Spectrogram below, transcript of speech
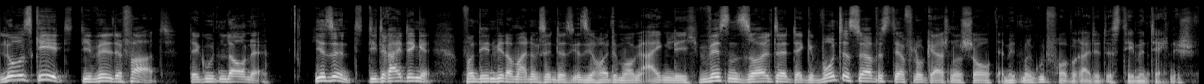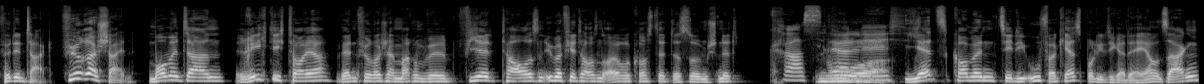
Los geht die wilde Fahrt der guten Laune. Hier sind die drei Dinge, von denen wir der Meinung sind, dass ihr sie heute Morgen eigentlich wissen solltet. Der gewohnte Service der Flo Kerschner Show, damit man gut vorbereitet ist, thementechnisch für den Tag. Führerschein. Momentan richtig teuer. Wer einen Führerschein machen will, 4000, über 4000 Euro kostet das so im Schnitt. Krass, ehrlich. Jetzt kommen CDU-Verkehrspolitiker daher und sagen,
